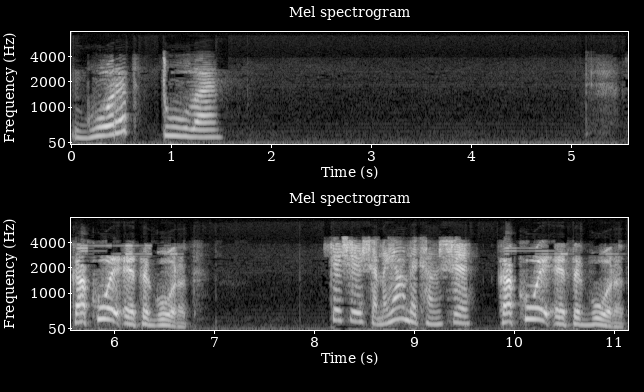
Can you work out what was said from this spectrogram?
город Тула. Какой это город? 这是什么样的城市？ Какой это город?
